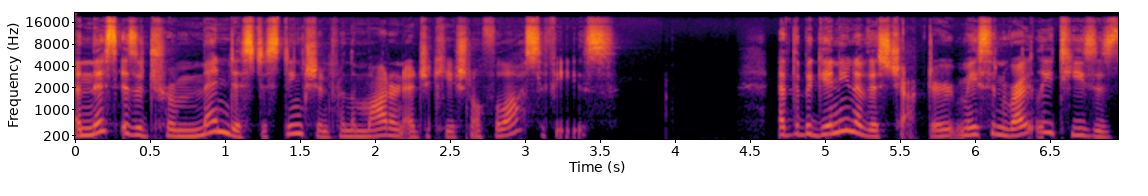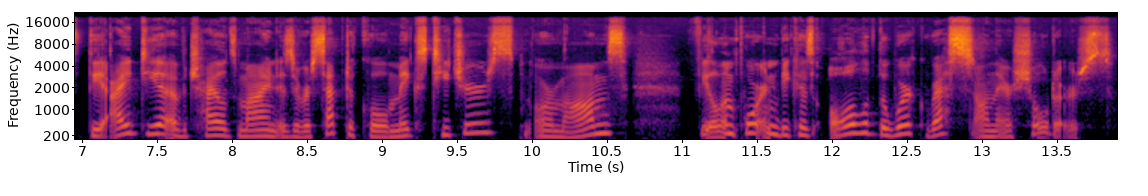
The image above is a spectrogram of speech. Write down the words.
And this is a tremendous distinction from the modern educational philosophies. At the beginning of this chapter, Mason rightly teases the idea of a child's mind as a receptacle makes teachers, or moms, feel important because all of the work rests on their shoulders.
